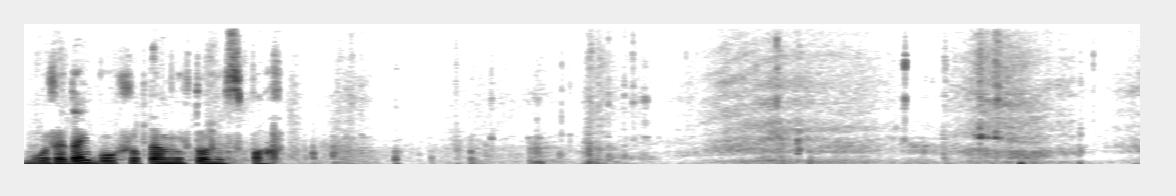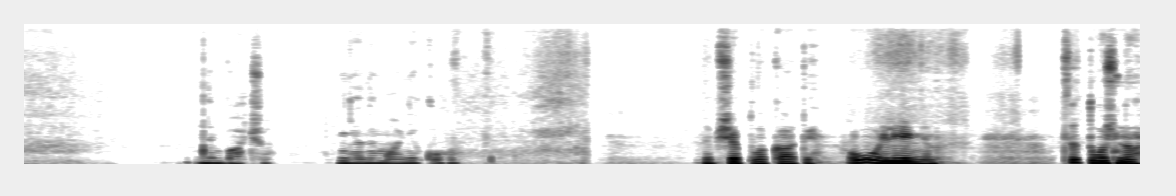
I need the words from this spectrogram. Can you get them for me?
Боже, дай Бог, щоб там ніхто не спав. Не бачу. Ні, нема нікого. Взагалі плакати. О, Ленін. Це точно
